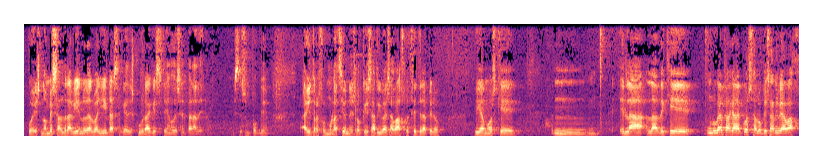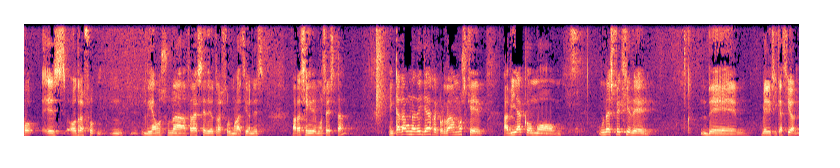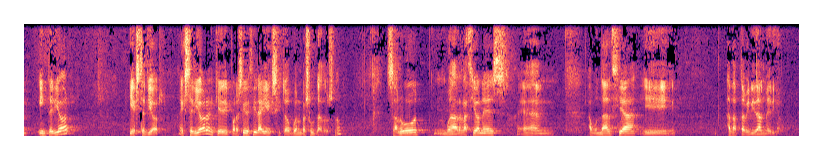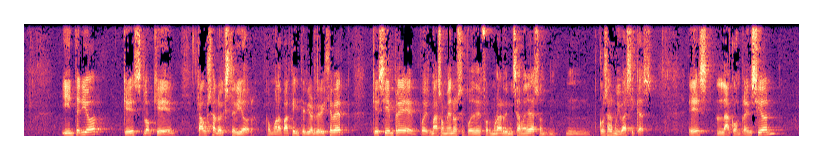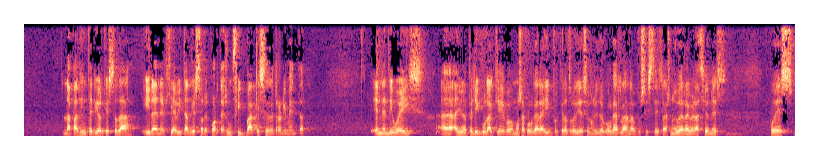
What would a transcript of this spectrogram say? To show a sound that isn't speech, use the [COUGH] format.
pues no me saldrá bien lo de albañil hasta que descubra que tengo que ser panadero. Este es un poco. Hay otras formulaciones, lo que es arriba es abajo, etcétera, pero digamos que mm, la, la de que un lugar para cada cosa, lo que es arriba y abajo, es otra, mm, digamos, una frase de otras formulaciones. Ahora seguiremos esta. En cada una de ellas recordábamos que había como una especie de, de verificación interior y exterior. Exterior en que, por así decir, hay éxito, buenos resultados. ¿no? Salud, buenas relaciones, eh, abundancia y adaptabilidad al medio. Y interior, que es lo que causa lo exterior, como la parte interior del iceberg, que siempre, pues más o menos se puede formular de muchas maneras, son mm, cosas muy básicas. Es la comprensión, la paz interior que esto da y la energía vital que esto reporta. Es un feedback que se retroalimenta. En el New eh, hay una película que vamos a colgar ahí porque el otro día se me olvidó colgarla, la pusisteis, las nueve revelaciones, pues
